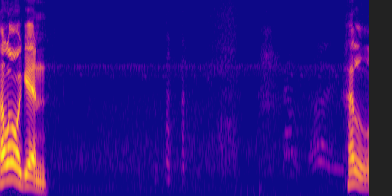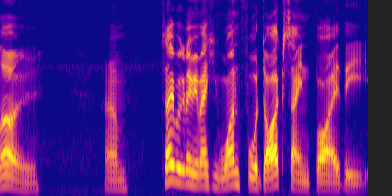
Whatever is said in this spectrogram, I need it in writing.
Hello again. Hello. Um, today we're going to be making 1,4-dioxane by the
